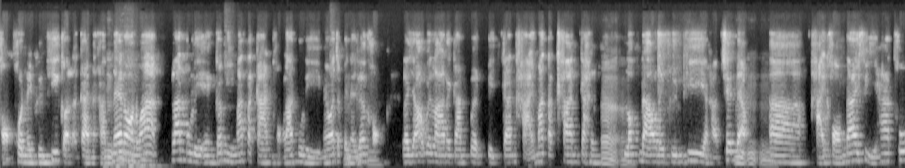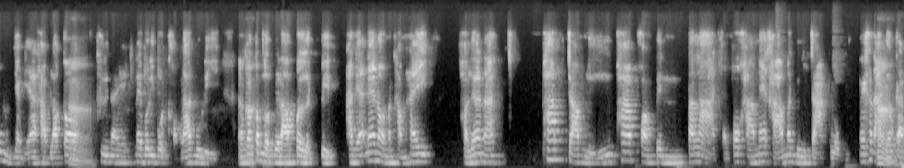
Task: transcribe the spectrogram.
ของคนในพื้นที่ก่อนละกันนะครับ แน่นอนว่า ราชบุรีเองก็มีมาตรการของราชบุรี ไม่ว่าจะเป็นในเรื่องของระยะเวลาในการเปิดปิดการขายมาตรการการล็อกดาวน์ในพื้นที่ครับ เช่นแบบขายของได้สี่ห้าทุ่มอย่างเงี้ยครับ แล้วก็คือในในบริบทของราชบุรี แล้วก็กำหนดเวลาเปิดปิด อันนี้แน่นอนมันทำให้เขาเรียกนะ ภาพจำหรือภาพความเป็นตลาดของพ่อค้าแม่ค้ามันดูจางลง ในขณะเดียวกัน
